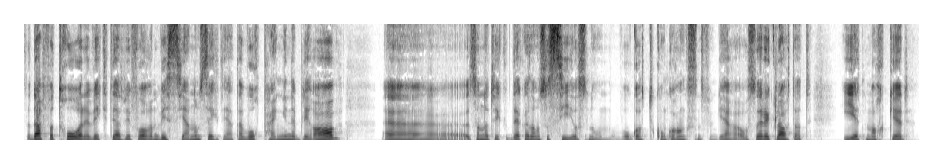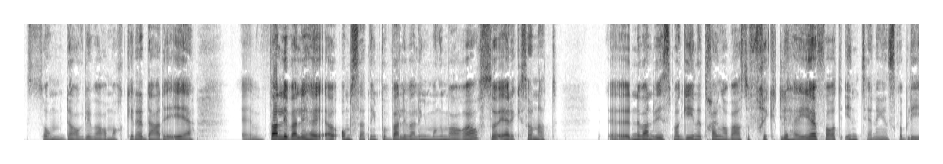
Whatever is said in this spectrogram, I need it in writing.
Så Derfor tror jeg det er viktig at vi får en viss gjennomsiktighet av hvor pengene blir av. Eh, sånn at vi, det kan også si oss noe om hvor godt konkurransen fungerer. Og så er det klart at i et marked som dagligvaremarkedet, der det er veldig veldig høy eh, omsetning på veldig veldig mange varer, så er det ikke sånn at eh, nødvendigvis marginene trenger å være så fryktelig høye for at inntjeningen skal bli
